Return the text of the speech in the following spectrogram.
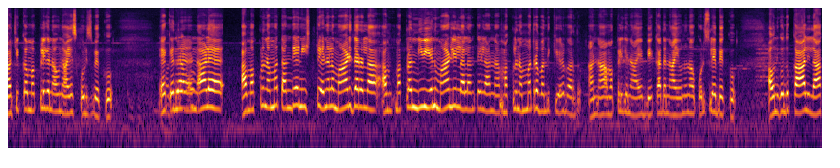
ಆ ಚಿಕ್ಕ ಮಕ್ಕಳಿಗೆ ನಾವು ನ್ಯಾಯ ಕೊಡಿಸ್ಬೇಕು. ಯಾಕೆಂದ್ರೆ ನಾಳೆ ಆ ಮಕ್ಕಳು ನಮ್ಮ ತಂದೆಯನ್ನು ಇಷ್ಟು ಏನೆಲ್ಲ ಮಾಡಿದಾರಲ್ಲ ಆ ಮಕ್ಕಳನ್ನು ನೀವು ಏನು ಮಾಡಲಿಲ್ಲಲ್ಲ ಅಂತೇಳಿ ಆ ಮಕ್ಕಳು ನಮ್ಮ ಹತ್ರ ಬಂದು ಕೇಳಬಾರ್ದು. ಆ ನಾ ಮಕ್ಕಳಿಗೆ ನಾಯ ಬೇಕಾದ ನಾಯವನ್ನು ನಾವು ಕೊಡಿಸಲೇಬೇಕು. ಅವನಿಗೊಂದು ಕಾಲಿಲ್ಲ. ಆ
